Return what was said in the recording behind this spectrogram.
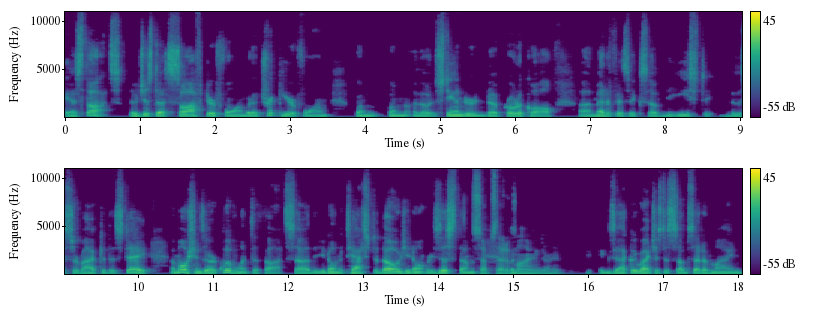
as thoughts. They're just a softer form, but a trickier form from from the standard uh, protocol uh, metaphysics of the East that survive to this day. Emotions are equivalent to thoughts. Uh, that you don't attach to those, you don't resist them. Subset of mind, right? Exactly right. Just a subset of mind.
